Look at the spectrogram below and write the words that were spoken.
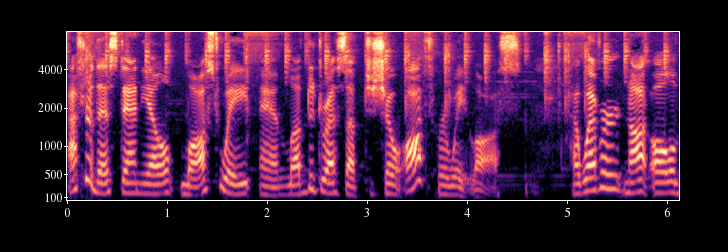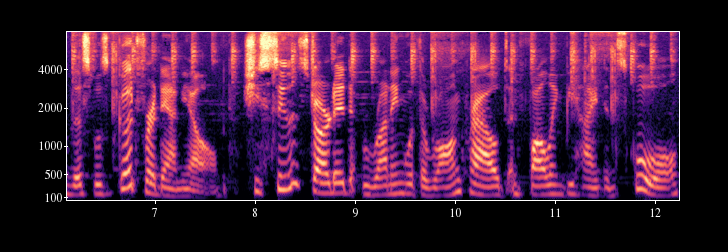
After this, Danielle lost weight and loved to dress up to show off her weight loss. However, not all of this was good for Danielle. She soon started running with the wrong crowds and falling behind in school,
